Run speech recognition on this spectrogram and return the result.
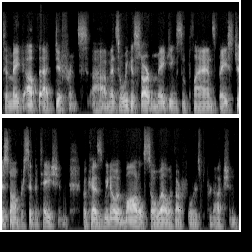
to make up that difference. Um, and so we can start making some plans based just on precipitation because we know it models so well with our forage production.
